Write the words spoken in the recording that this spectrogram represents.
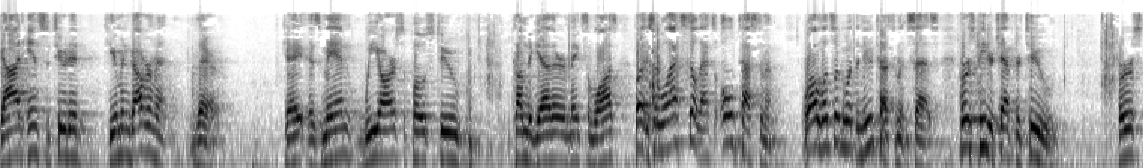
God instituted human government there. Okay, as man, we are supposed to come together and make some laws. But so, well, that's still that's Old Testament. Well, let's look at what the New Testament says. First Peter chapter two. First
